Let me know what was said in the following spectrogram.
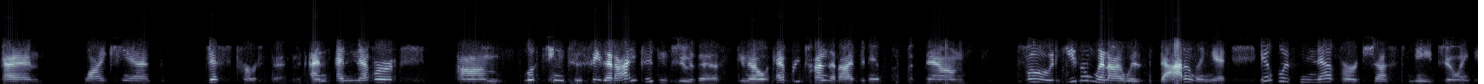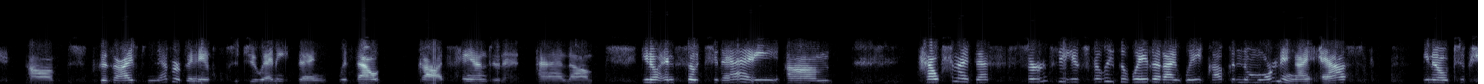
and why can't this person? And and never um, looking to see that I didn't do this. You know, every time that I've been able to put down food, even when I was battling it, it was never just me doing it. Um, because I've never been able to do anything without God's hand in it. And um, you know, and so today, um, how can I best serve thee is really the way that I wake up in the morning. I ask, you know, to be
